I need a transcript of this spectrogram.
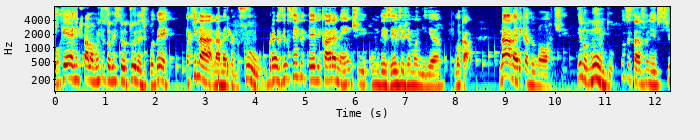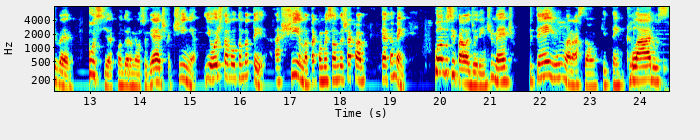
Porque a gente fala muito sobre estruturas de poder. Aqui na, na América do Sul, o Brasil sempre teve claramente um desejo de hegemonia local. Na América do Norte e no mundo, os Estados Unidos tiveram. Rússia, quando era União Soviética, tinha, e hoje está voltando a ter. A China está começando a deixar claro que quer também. Quando se fala de Oriente Médio, tem uma nação que tem claros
